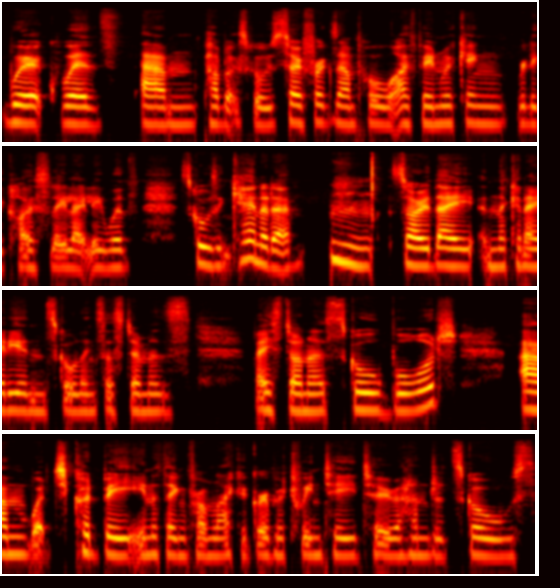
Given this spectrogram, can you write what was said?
work with um, public schools. So, for example, I've been working really closely lately with schools in Canada. so, they in the Canadian schooling system is based on a school board, um, which could be anything from like a group of 20 to 100 schools,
